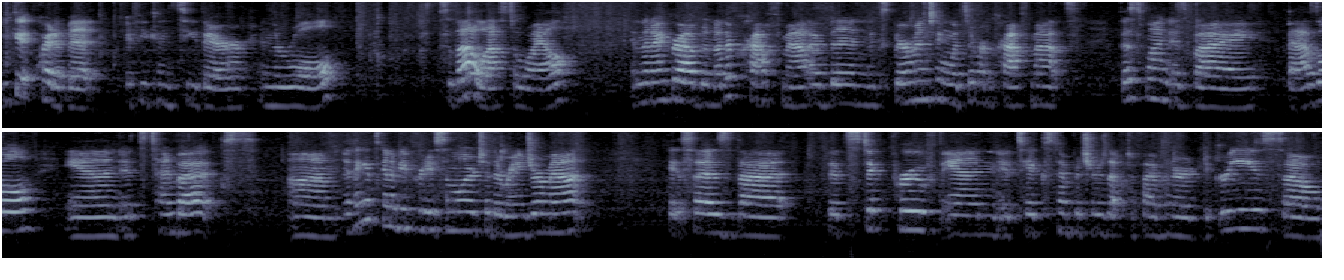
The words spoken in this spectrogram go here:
you get quite a bit if you can see there in the roll. So that'll last a while. And then I grabbed another craft mat. I've been experimenting with different craft mats. This one is by Basil and it's 10 bucks um, I think it's going to be pretty similar to the Ranger mat. It says that it's stick proof and it takes temperatures up to 500 degrees so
